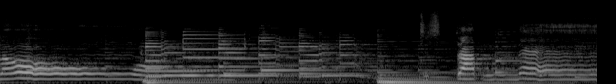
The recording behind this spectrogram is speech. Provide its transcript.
Long to stop now.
